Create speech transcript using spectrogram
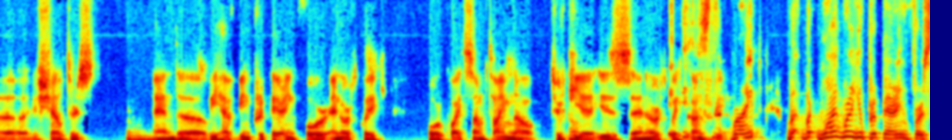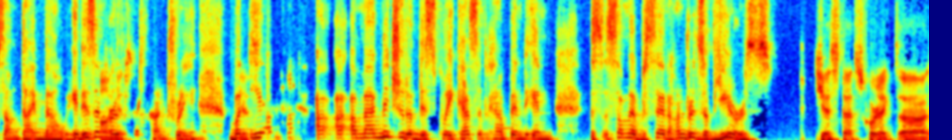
uh, shelters. Mm. And uh, we have been preparing for an earthquake for quite some time now. Turkey oh. is an earthquake country. right? But but why were you preparing for some time now? It is an oh, earthquake yes. country, but yes. yet a, a, magnitude of this quake hasn't happened in some have said hundreds of years. Yes, that's correct. Uh,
